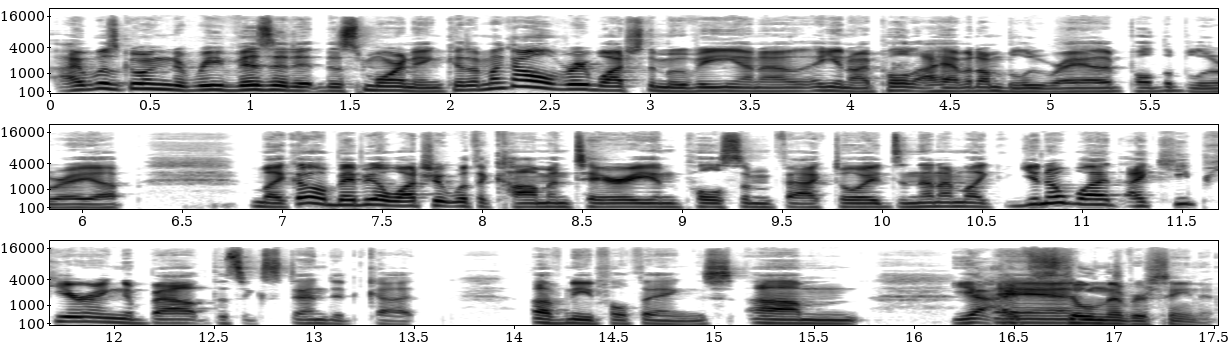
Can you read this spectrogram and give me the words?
I was going to revisit it this morning because I'm like, I'll rewatch the movie. And I, you know, I pulled, I have it on Blu-ray. I pulled the Blu-ray up. I'm like, oh, maybe I'll watch it with a commentary and pull some factoids. And then I'm like, you know what? I keep hearing about this extended cut of Needful Things. Um, yeah, I've still never seen it.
